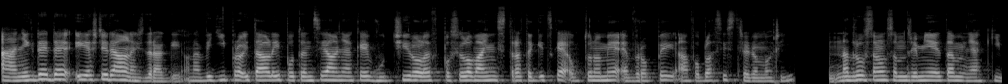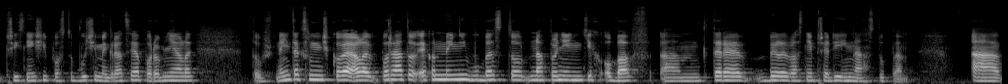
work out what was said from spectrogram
A někde jde i ještě dál než Draghi. Ona vidí pro Itálii potenciál nějaké vůdčí role v posilování strategické autonomie Evropy a v oblasti Středomoří. Na druhou stranu samozřejmě je tam nějaký přísnější postup vůči migraci a podobně, ale to už není tak sluníčkové, ale pořád to jako není vůbec to naplnění těch obav, um, které byly vlastně před jejím nástupem. A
